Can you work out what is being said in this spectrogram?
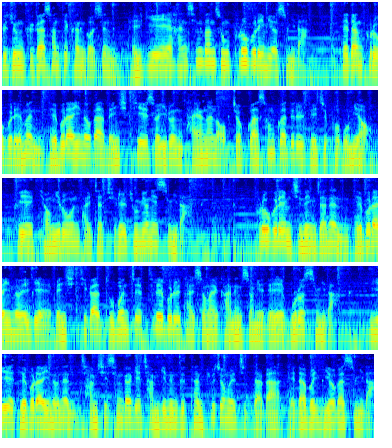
그중 그가 선택한 것은 벨기에의 한 생방송 프로그램이었습니다. 해당 프로그램은 데브라이너가 맨시티에서 이룬 다양한 업적과 성과들을 되짚어보며 그의 경이로운 발자취를 조명했습니다. 프로그램 진행자는 데브라이너에게 맨시티가 두 번째 트래블을 달성할 가능성에 대해 물었습니다. 이에 데브라이너는 잠시 생각에 잠기는 듯한 표정을 짓다가 대답을 이어갔습니다.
